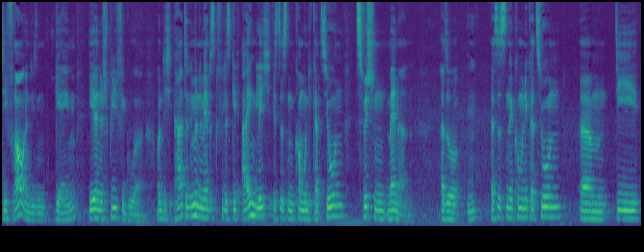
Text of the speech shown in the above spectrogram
die Frau in diesem Game eher eine Spielfigur. Und ich hatte immer mehr das Gefühl, es geht eigentlich, ist es eine Kommunikation zwischen Männern. Also es ist eine Kommunikation, ähm, die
